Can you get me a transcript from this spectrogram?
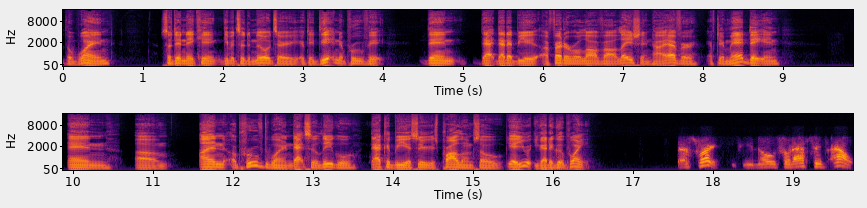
the one, so then they can give it to the military. If they didn't approve it, then that that'd be a federal law violation. However, if they're mandating and um, unapproved one, that's illegal. That could be a serious problem. So yeah, you you got a good point. That's right. You know, so that's his out.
